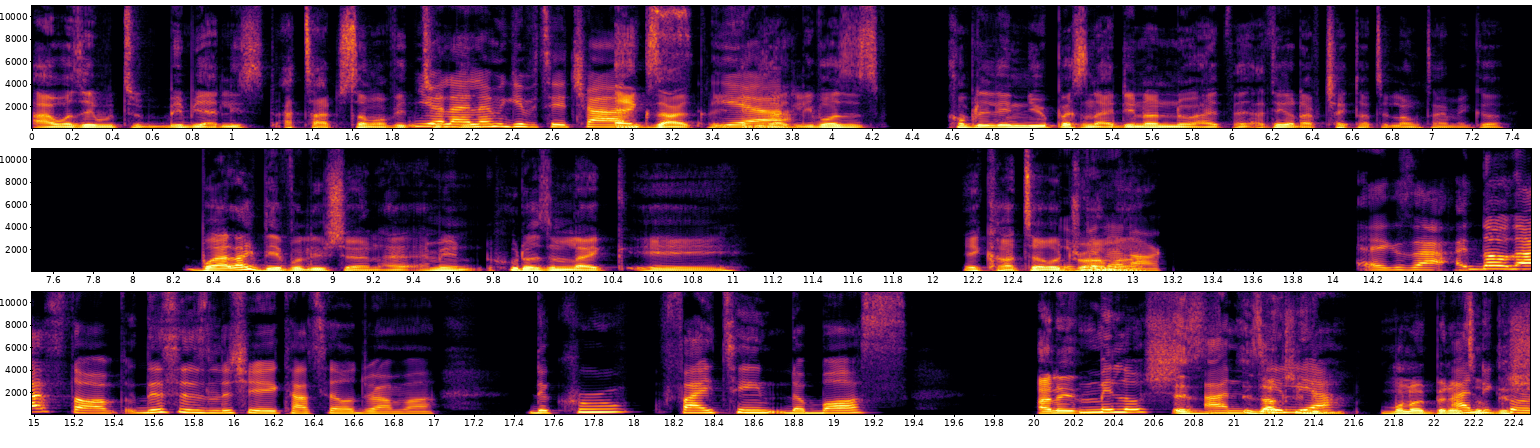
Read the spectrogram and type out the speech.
I was able to maybe at least attach some of it. You're to like, the- let me give it to a chance. exactly, Yeah. exactly. It was this completely new person I did not know. I, th- I think I'd have checked out a long time ago. But I like the evolution. I, I mean, who doesn't like a a cartel A drama? Exactly. No, that's stop. This is literally a cartel drama. The crew fighting the boss, And it, Milosh it's, and it's actually Ilya. one of the benefits of the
